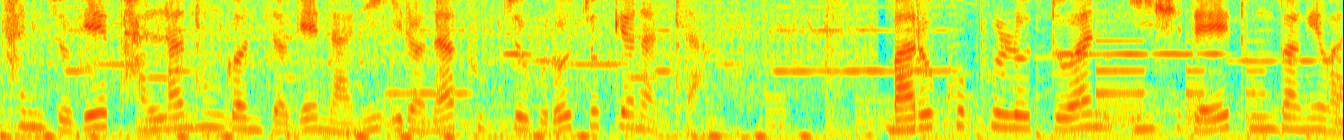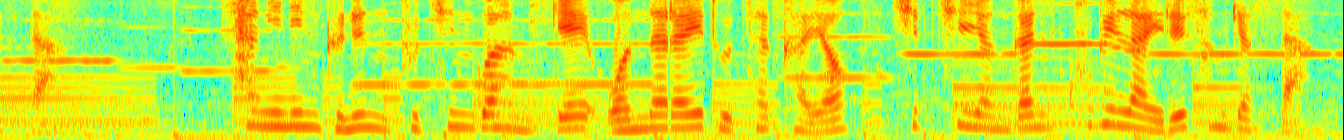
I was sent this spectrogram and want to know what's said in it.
한족의 반란 홍건적의 난이 일어나 북쪽으로 쫓겨났다. 마르코 폴로 또한 이 시대에 동방에 왔다. 상인인 그는 부친과 함께 원나라에 도착하여 17년간 쿠빌라이를 섬겼다.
